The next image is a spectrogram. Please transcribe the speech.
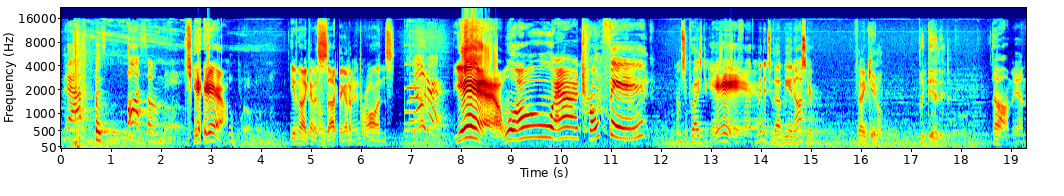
That was awesome. Yeah. No problem. Even though I kind of sucked, I got a bronze. Yoder! Yeah! Whoa! A trophy! I'm surprised you guys yeah. lasted five minutes without me and Oscar. Thank you. Forget it. Oh, man.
